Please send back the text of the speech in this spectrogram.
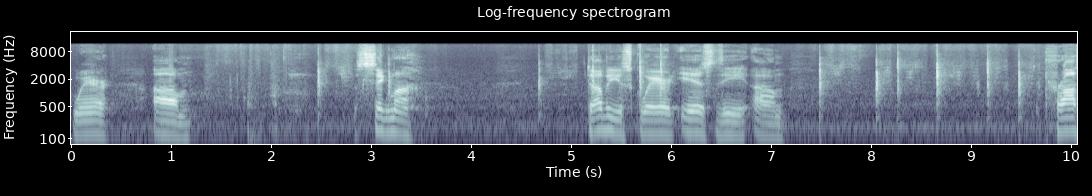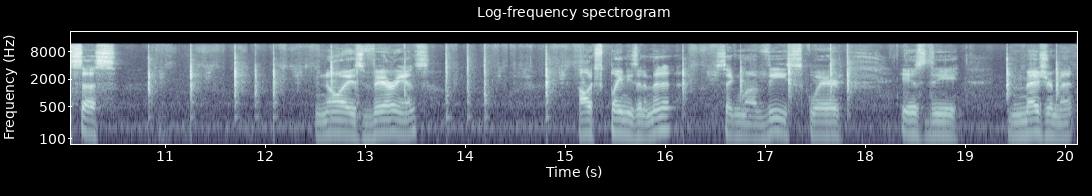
where um, sigma w squared is the um, process noise variance. I'll explain these in a minute. Sigma v squared is the measurement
